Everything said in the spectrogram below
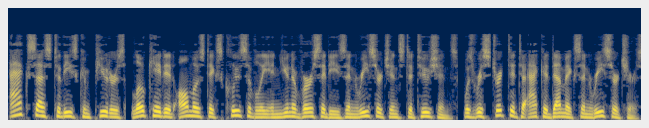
Access to these computers, located almost exclusively in universities and research institutions, was restricted to academics and researchers,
